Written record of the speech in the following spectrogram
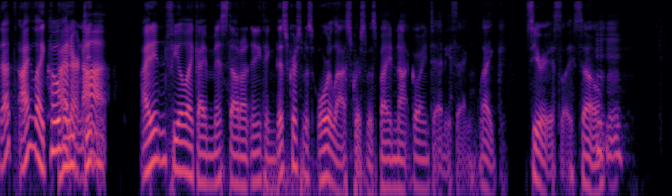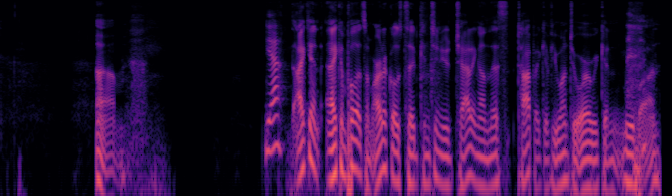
that's I like COVID I or not. I didn't feel like I missed out on anything this Christmas or last Christmas by not going to anything. Like seriously. So, Mm-mm. um Yeah. I can I can pull out some articles to continue chatting on this topic if you want to or we can move on.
